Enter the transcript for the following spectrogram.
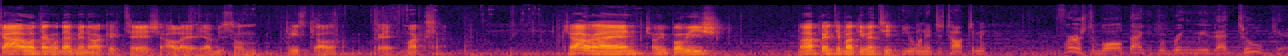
Kávo, tak mu daj meno, aké chceš, ale ja by som pristal pre Maxa. Čau Ryan, čo mi povíš? Má pre teba ty veci. You wanted to talk to me? First of all, thank you for bringing me that toolkit.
